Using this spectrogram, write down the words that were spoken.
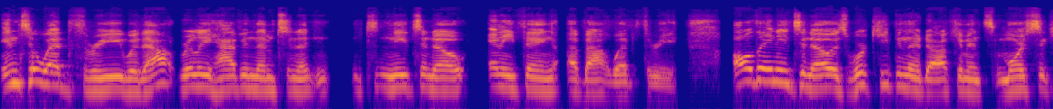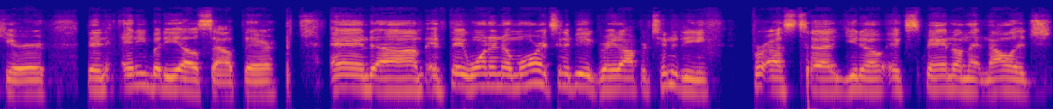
into Web3 without really having them to, to need to know anything about Web3. All they need to know is we're keeping their documents more secure than anybody else out there. And um, if they want to know more, it's going to be a great opportunity for us to, you know, expand on that knowledge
